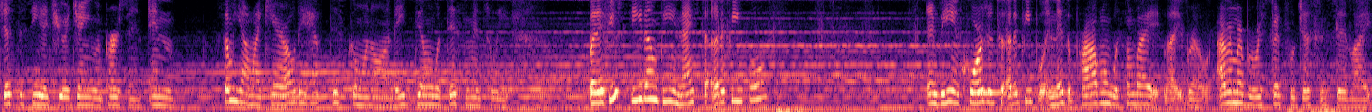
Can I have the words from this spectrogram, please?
just to see that you're a genuine person. And some of y'all might care, oh, they have this going on, they dealing with this mentally. But if you see them being nice to other people and being cordial to other people, and there's a problem with somebody, like, bro, I remember Respectful Justin said, like,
